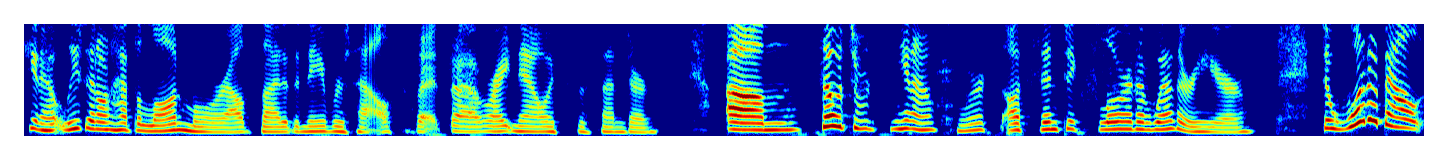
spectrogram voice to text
you know, at least I don't have the lawnmower outside at the neighbor's house. But uh, right now, it's the thunder. Um, so it's you know we're authentic Florida weather here. So what about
